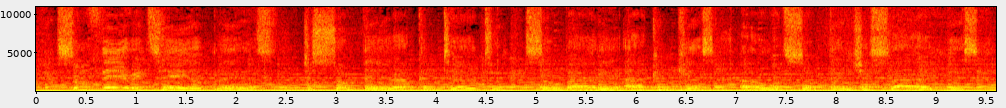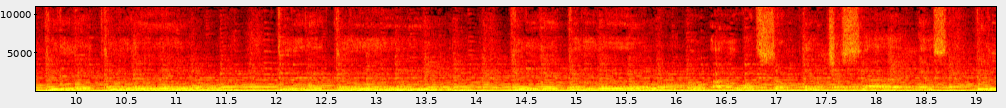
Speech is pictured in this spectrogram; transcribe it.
some fairy tale bliss. Just something I can turn to, somebody I can kiss. I want something just like this. Doo-doo-doo. Oh, something just like this.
